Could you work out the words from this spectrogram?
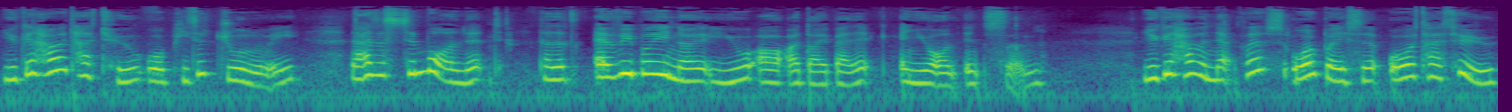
you can have a tattoo or a piece of jewelry that has a symbol on it that lets everybody know that you are a diabetic and you're on insulin. You can have a necklace or a bracelet or a tattoo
